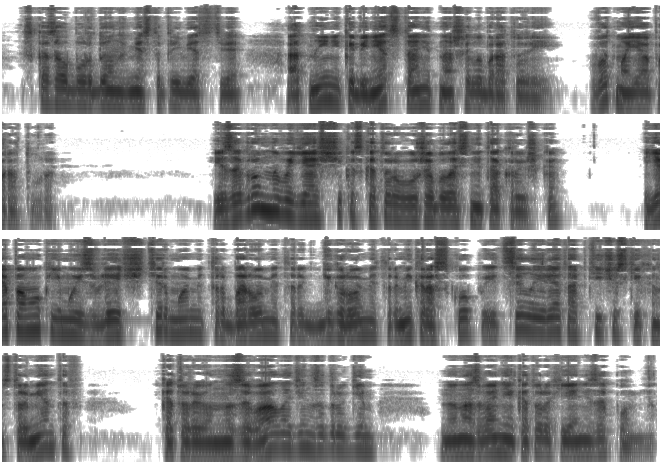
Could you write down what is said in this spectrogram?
— сказал Бурдон вместо приветствия, — «отныне кабинет станет нашей лабораторией. Вот моя аппаратура». Из огромного ящика, с которого уже была снята крышка, я помог ему извлечь термометр, барометр, гигрометр, микроскоп и целый ряд оптических инструментов, которые он называл один за другим, но названия которых я не запомнил.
